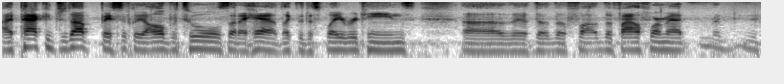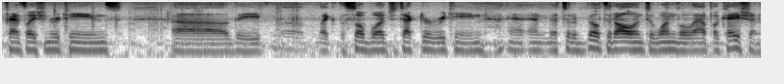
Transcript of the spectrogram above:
I packaged up basically all the tools that I had, like the display routines, uh, the, the, the, the file format uh, translation routines, uh, the uh, like the Sobel edge detector routine, and, and that sort of built it all into one little application.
